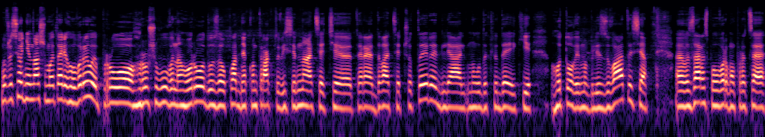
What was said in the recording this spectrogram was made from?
Ми вже сьогодні в нашому етері говорили про грошову винагороду за укладення контракту 18-24 для молодих людей, які готові мобілізуватися. Е, Зараз поговоримо про це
